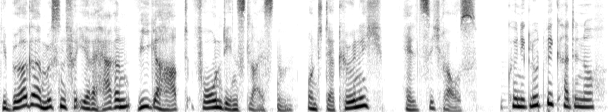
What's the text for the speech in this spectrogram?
Die Bürger müssen für ihre Herren wie gehabt Frondienst leisten. Und der König hält sich raus. König Ludwig hatte noch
